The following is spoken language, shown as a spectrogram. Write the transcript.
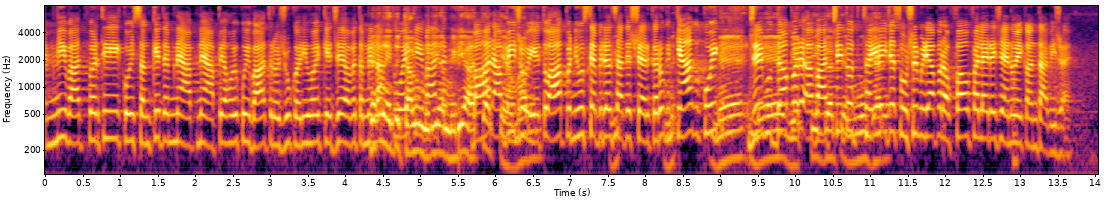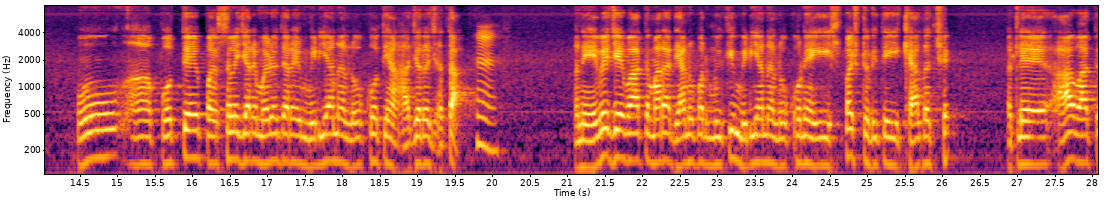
એમની વાત પરથી કોઈ સંકેત એમને આપને આપ્યા હોય કોઈ વાત રજૂ કરી હોય કે જે હવે તમને લાગતું હોય કે વાત બહાર આવવી જોઈએ તો આપ ન્યૂઝ કેપિટલ સાથે શેર કરો કે ક્યાંક કોઈક જે મુદ્દા પર વાતચીતો થઈ રહી છે સોશિયલ મીડિયા પર અફવાઓ ફેલાઈ રહી છે એનો એક અંત આવી જાય. હું પોતે પર્સનલી જ્યારે મળ્યો ત્યારે મીડિયાના લોકો ત્યાં હાજર જ હતા. અને એવે જે વાત મારા ધ્યાન ઉપર મૂકી મીડિયાના લોકોને એ સ્પષ્ટ રીતે એ ખ્યાલ જ છે. એટલે આ વાત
